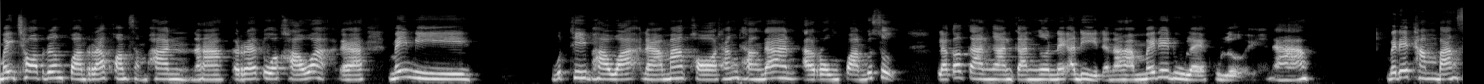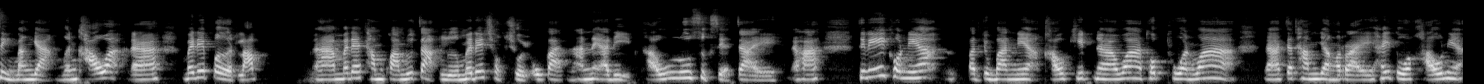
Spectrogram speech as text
ไม่ชอบเรื่องความรักความสัมพันธ์นะคะและตัวเขาอะนะคะไม่มีวุฒิภาวะนะมากพอทั้งทางด้านอารมณ์ความรู้สึก แล้วก็การงานการเงินในอดีตนะคะไม่ได้ดูแลคุณเลยนะคะไม่ได้ทำบางสิ่งบางอย่างเหมือนเขาอะนะไม่ได้เปิดรับ นะคะไม่ได้ทำความรู้จักหรือไม่ได้ฉกฉวยโอกาสนั้นในอดีตเขารู้สึกเสียใจนะคะ ทีนี้คนนี้ปัจจุบันเนี่ยเขาคิดนะว่าทบทวนว่านะจะทำอย่างไรให้ตัวเขาเนี่ย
